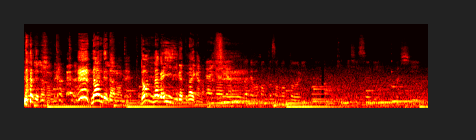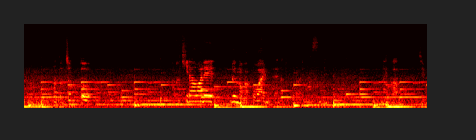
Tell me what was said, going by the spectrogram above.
なんでだろうね。なんでだろうねどんなんかいい言い方ないかな。いやいやいやでも本当その通り気にしすぎだしあとちょっとなんか嫌われるのが怖いみたいなところありますね。なんか自分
